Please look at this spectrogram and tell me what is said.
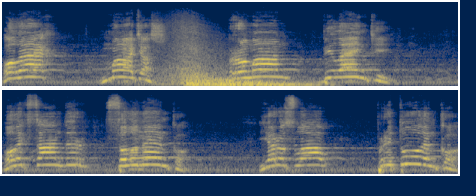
Олег Матяш, Роман Біленький, Олександр Солоненко, Ярослав Притуленко,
